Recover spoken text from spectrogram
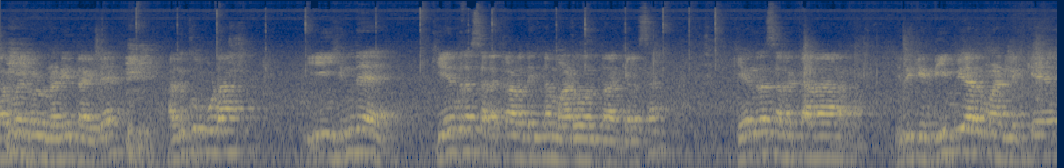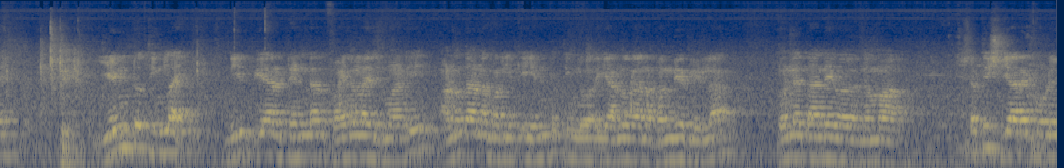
ಸರ್ವೆಗಳು ನಡೀತಾ ಇದೆ. ಅದಕ್ಕೂ ಕೂಡ ಈ ಹಿಂದೆ ಕೇಂದ್ರ ಸರ್ಕಾರದಿಂದ ಮಾಡುವಂಥ ಕೆಲಸ, ಕೇಂದ್ರ ಸರ್ಕಾರ ಇದಕ್ಕೆ ಡಿ ಪಿ ಆರ್ ಮಾಡಲಿಕ್ಕೆ ಎಂಟು ತಿಂಗಳಾಯಿತು. D P R tender finalise ಮಾಡಿ ಅನುದಾನ ಬರಲಿಕ್ಕೆ ಎಂಟು ತಿಂಗಳವರೆಗೆ ಅನುದಾನ ಬಂದಿರಲಿಲ್ಲ. ಮೊನ್ನೆ ತಾನೇ ನಮ್ಮ Satish Jarkiholi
